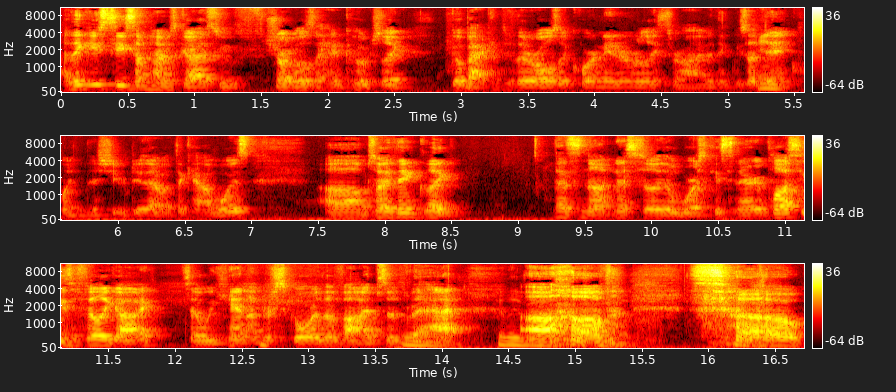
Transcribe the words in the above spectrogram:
I think you see sometimes guys who struggle as a head coach, like, go back into their roles as coordinator and really thrive. I think we saw Dan Quinn this year do that with the Cowboys. Um, so I think, like, that's not necessarily the worst case scenario. Plus, he's a Philly guy, so we can't underscore the vibes of Right. that. Um, so,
